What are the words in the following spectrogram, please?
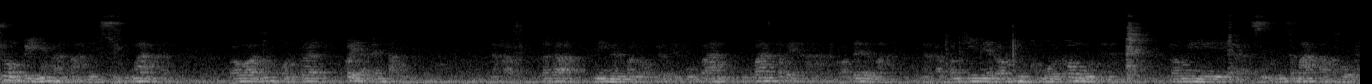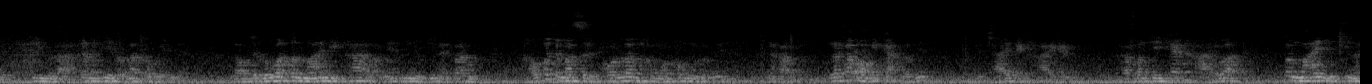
ช่วงปีที่ผ่านมามีสูงมากครับ เพราะว่าทุกคนก็ก็อยากได้ตังค์ นะครับแล้วก็มีเงินมาลงจนถึงหมู่บ้านหมู่บ้านก็ไปหาออเดอร์มานะครับบางทีเนี่ยเราถูกขโมยข้อมูลนะเรามีศูนย์สมาร์ทพาโทรที่เวลาเจ้าหน้าที่เราลาดตระเวนเนี่ยเราจะรู้ว่าต้นไม้มีค่าเหล่านี้มันอยู่ที่ไหนบ้างเขาก็จะมาสืบค้นเริ่มขโมยข้อมูลเหล่านี้นะครับแล้วก็เอาพิกัดเหล่านี้ไปใช้ไปขายกันนะครับบางทีแค่ขายว่าต้นไม้อยู่ที่ไหน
